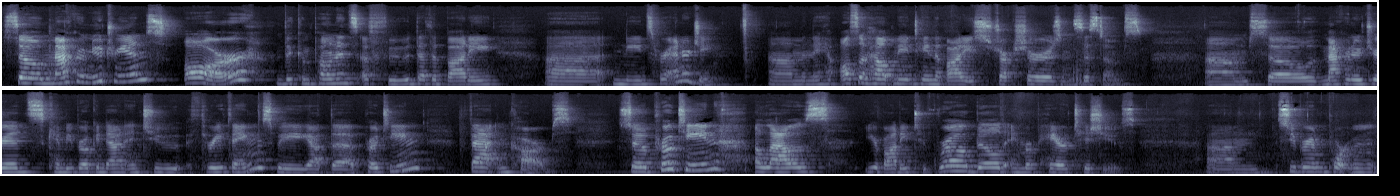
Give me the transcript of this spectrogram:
So, macronutrients are the components of food that the body uh, needs for energy. Um, and they also help maintain the body's structures and systems. Um, so, macronutrients can be broken down into three things we got the protein, fat, and carbs. So, protein allows your body to grow, build, and repair tissues. Um, super important.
